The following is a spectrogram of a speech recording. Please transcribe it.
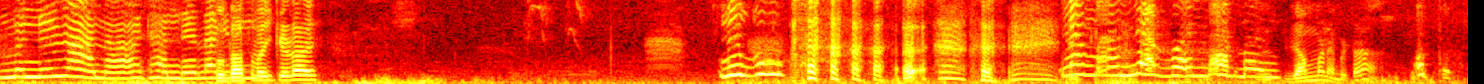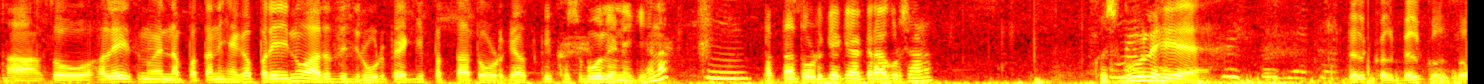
ਮੈਨੂੰ ਨਾ ਨਾ ਠੰਡੇ ਲੱਗ ਸੋ ਦੱਸ ਬਾਈ ਕਿਹੜਾ ਏ ਨਿੰਬੂ। ਜਾਮਣ ਹੈ ਬੇਟਾ। ਹਾਂ ਸੋ ਹਲੇ ਇਸ ਨੂੰ ਇੰਨਾ ਪਤਾ ਨਹੀਂ ਹੈਗਾ ਪਰ ਇਹਨੂੰ ਆਦਤ ਜ਼ਰੂਰ ਪੈ ਗਈ ਪੱਤਾ ਤੋੜ ਕੇ ਉਸ ਕੀ ਖੁਸ਼ਬੂ ਲੈਣੀ ਕੀ ਹੈ ਨਾ? ਪੱਤਾ ਤੋੜ ਕੇ ਕੀ ਕਰਾ ਗੁਰਸ਼ਾਨ ਖੁਸ਼ਬੂ ਲਈ ਹੈ ਬਿਲਕੁਲ ਬਿਲਕੁਲ। ਸੋ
